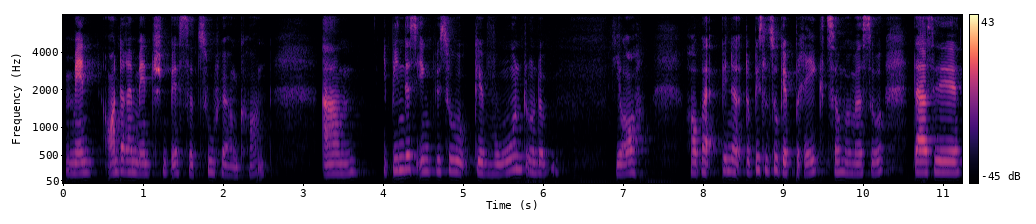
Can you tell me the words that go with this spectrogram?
men anderen Menschen besser zuhören kann. Ähm, ich bin das irgendwie so gewohnt und ja, habe, bin da ein bisschen so geprägt, sagen wir mal so, dass ich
